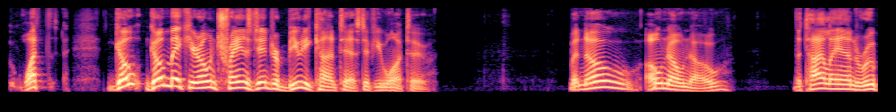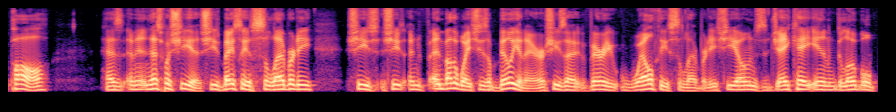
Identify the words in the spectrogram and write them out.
What? Go go make your own transgender beauty contest if you want to. But no, oh no, no. The Thailand RuPaul has, I mean, that's what she is. She's basically a celebrity. She's, she's, and, and by the way, she's a billionaire. She's a very wealthy celebrity. She owns JKN Global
